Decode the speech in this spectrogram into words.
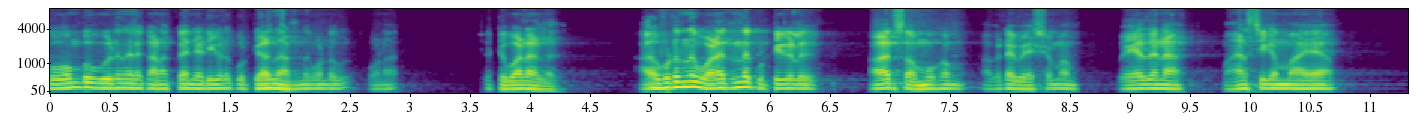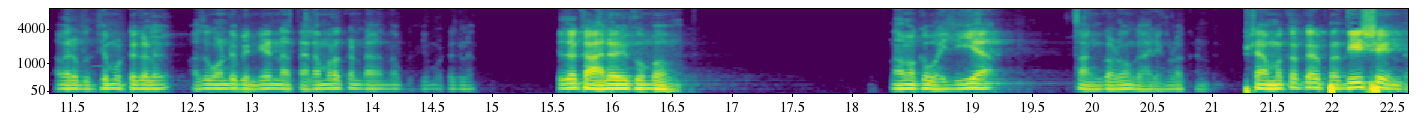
ബോംബ് വീടുന്നതിലെ കണക്കതിന്റെ അടിയുടെ കുട്ടികൾ നടന്നുകൊണ്ട് പോണ ചുറ്റുപാടാണുള്ളത് അവിടുന്ന് വളരുന്ന കുട്ടികൾ ആ ഒരു സമൂഹം അവരുടെ വിഷമം വേദന മാനസികമായ അവരുടെ ബുദ്ധിമുട്ടുകൾ അതുകൊണ്ട് പിന്നീട് തലമുറക്കുണ്ടാകുന്ന ബുദ്ധിമുട്ടുകൾ ഇതൊക്കെ ആലോചിക്കുമ്പം നമുക്ക് വലിയ സങ്കടവും കാര്യങ്ങളൊക്കെ ഉണ്ട്. പക്ഷെ നമുക്കൊക്കെ ഒരു പ്രതീക്ഷയുണ്ട്.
